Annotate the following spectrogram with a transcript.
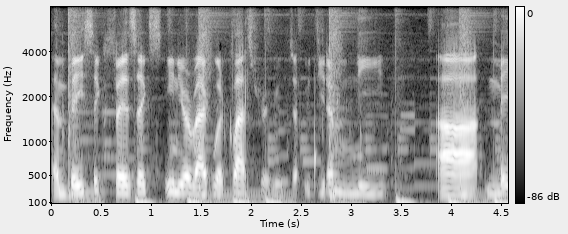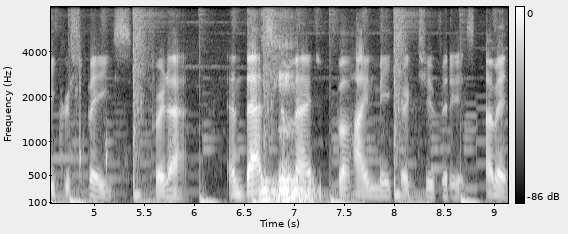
and basic physics in your regular classroom. You didn't need uh, makerspace for that. And that's mm-hmm. the magic behind maker activities. I mean,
